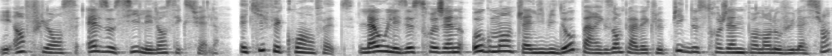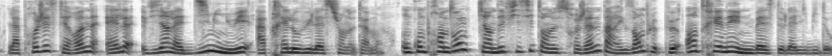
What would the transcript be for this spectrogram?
et influencent elles aussi l'élan sexuel. Et qui fait quoi en fait? Là où les œstrogènes augmentent la libido, par exemple avec le pic d'œstrogène pendant l'ovulation, la progestérone, elle, vient la diminuer après l'ovulation notamment. On comprend donc qu'un déficit en œstrogène, par exemple, peut entraîner une baisse de la libido.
